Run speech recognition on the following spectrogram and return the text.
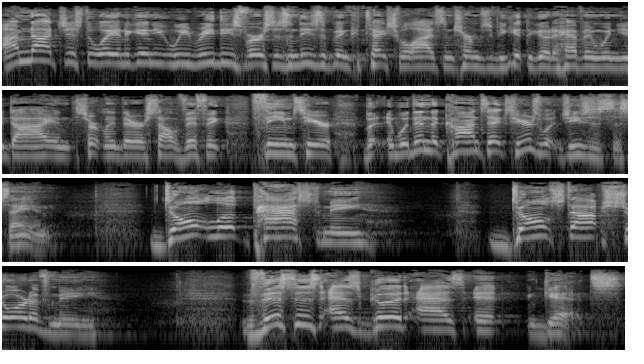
I'm not just the way, and again, we read these verses, and these have been contextualized in terms of you get to go to heaven when you die, and certainly there are salvific themes here. But within the context, here's what Jesus is saying Don't look past me, don't stop short of me. This is as good as it gets,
